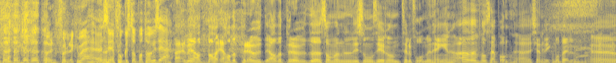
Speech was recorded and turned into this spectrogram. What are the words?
Følger du ikke med? Jeg, får ikke stoppa toget, sier jeg. Nei, jeg, hadde, jeg hadde prøvd, jeg hadde prøvd eh, som en, Hvis noen sier sånn 'telefonen min henger', ja, den får se på den. Jeg kjenner ikke modellen. Eh,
